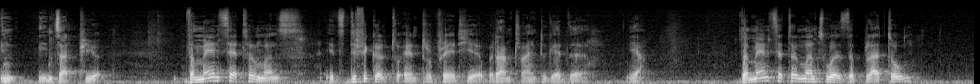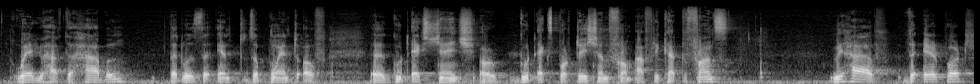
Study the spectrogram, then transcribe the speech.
in, in that period. The main settlements, it's difficult to interpret here, but I'm trying to get the, yeah. The main settlement was the plateau where you have the harbor. That was the, end, the point of uh, good exchange or good exportation from Africa to France. We have the airport.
